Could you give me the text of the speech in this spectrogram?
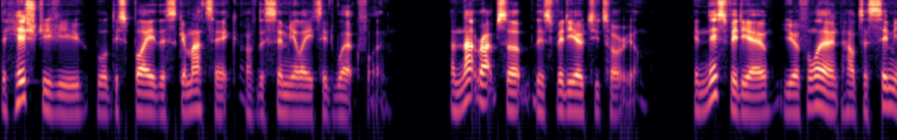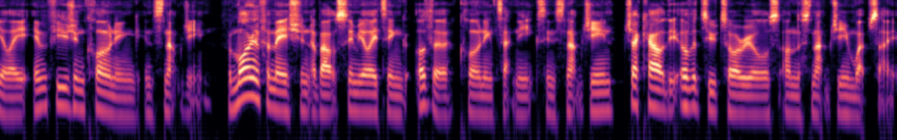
the history view will display the schematic of the simulated workflow. And that wraps up this video tutorial. In this video, you have learned how to simulate infusion cloning in SnapGene. For more information about simulating other cloning techniques in SnapGene, check out the other tutorials on the SnapGene website.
